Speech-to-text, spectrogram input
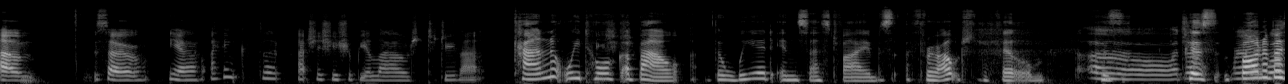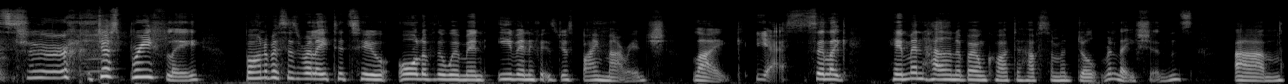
Um, so yeah, I think that actually she should be allowed to do that. Can we talk about the weird incest vibes throughout the film? Oh, I really Barnabas- Just briefly, Barnabas is related to all of the women, even if it's just by marriage. Like, yes, so like him and Helena Bonham Carter have some adult relations. Um,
